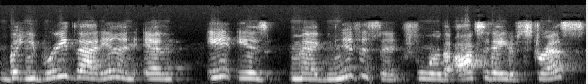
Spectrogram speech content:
but you breathe that in, and it is magnificent for the oxidative stress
